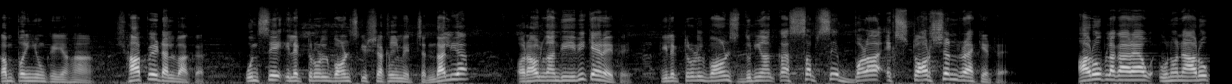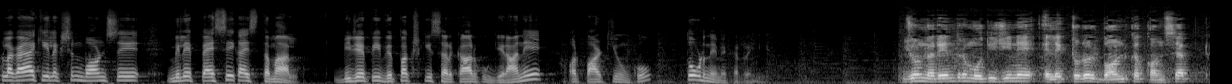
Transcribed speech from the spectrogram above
कंपनियों के यहाँ छापे डलवाकर उनसे इलेक्ट्रोल बॉन्ड्स की शक्ल में चंदा लिया। और राहुल गांधी ये भी कह रहे थे कि इलेक्ट्रोल बॉन्ड्स दुनिया का सबसे बड़ा एक्सटॉर्शन रैकेट है। आरोप लगा रहा, उन्होंने आरोप लगाया कि इलेक्शन बॉन्ड से मिले पैसे का इस्तेमाल बीजेपी विपक्ष की सरकार को गिराने और पार्टियों को तोड़ने में कर रही है। जो नरेंद्र मोदी जी ने इलेक्टोरल बॉन्ड का कॉन्सेप्ट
